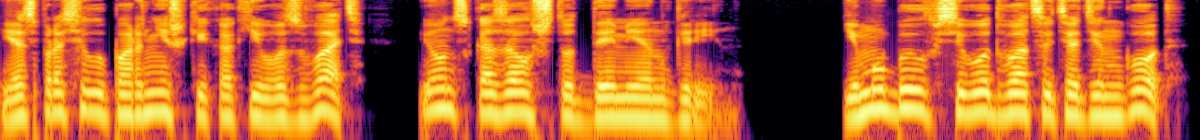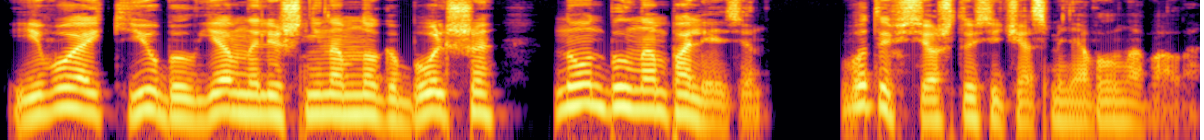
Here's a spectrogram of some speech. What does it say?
Я спросил у парнишки, как его звать, и он сказал, что Дэмиан Грин. Ему был всего 21 год, его IQ был явно лишь не намного больше, но он был нам полезен. Вот и все, что сейчас меня волновало.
